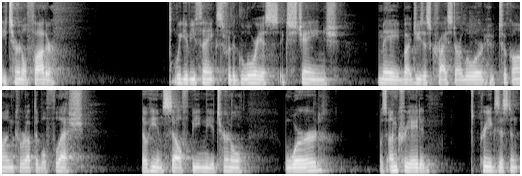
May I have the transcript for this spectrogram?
Eternal Father, we give you thanks for the glorious exchange made by Jesus Christ our Lord, who took on corruptible flesh, though he himself, being the eternal Word, was uncreated, pre existent,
